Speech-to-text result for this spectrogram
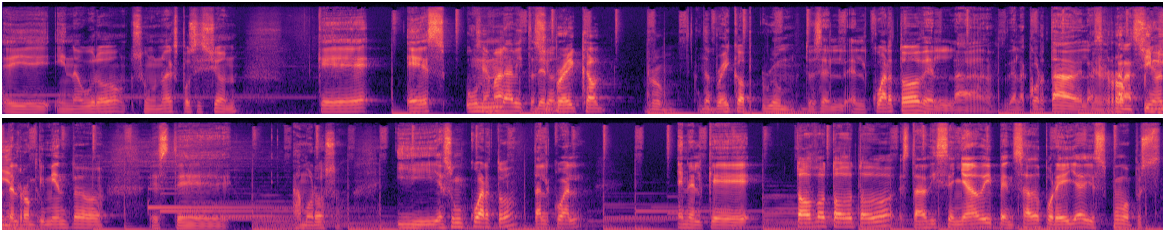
eh, inauguró su nueva exposición que es Se una llama habitación... The Breakout Room. The Breakup Room. Entonces, el, el cuarto de la, de la cortada, de la Del del rompimiento este, amoroso. Y es un cuarto, tal cual, en el que todo, todo, todo está diseñado y pensado por ella. Y es como, pues,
